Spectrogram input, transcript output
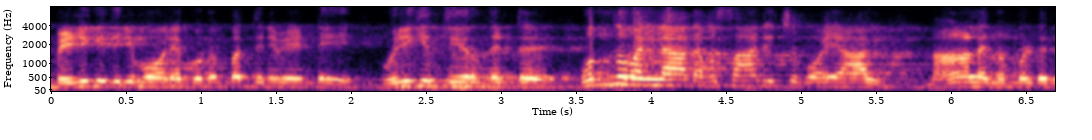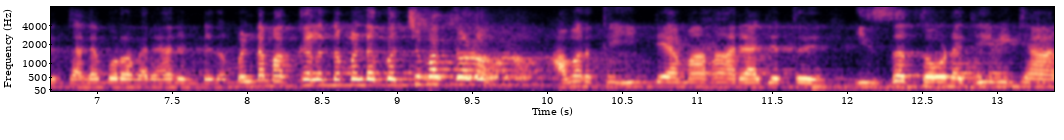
മെഴുകുതിരി പോലെ കുടുംബത്തിന് വേണ്ടി ഉരുകി തീർന്നിട്ട് ഒന്നുമല്ലാതെ അവസാനിച്ചു പോയാൽ നാളെ നമ്മളുടെ ഒരു തലമുറ വരാനുണ്ട്. നമ്മളുടെ മക്കളും നമ്മളുടെ കൊച്ചുമക്കളും. അവർക്ക് ഇന്ത്യ മഹാരാജ്യത്ത് ഇസ്സത്തോടെ ജീവിക്കാൻ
